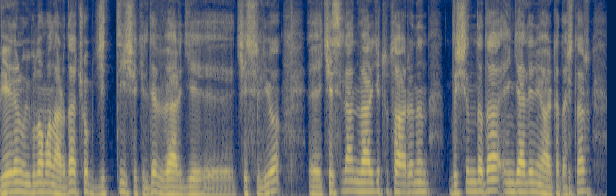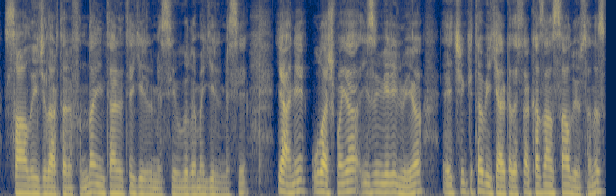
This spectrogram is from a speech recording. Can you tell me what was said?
Verilen uygulamalarda çok ciddi şekilde vergi e, kesiliyor. E, kesilen vergi tutarının dışında da engelleniyor arkadaşlar. Sağlayıcılar tarafından internete girilmesi, uygulama girilmesi. Yani ulaşmaya izin verilmiyor. E, çünkü tabii ki arkadaşlar kazanç sağlıyorsanız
